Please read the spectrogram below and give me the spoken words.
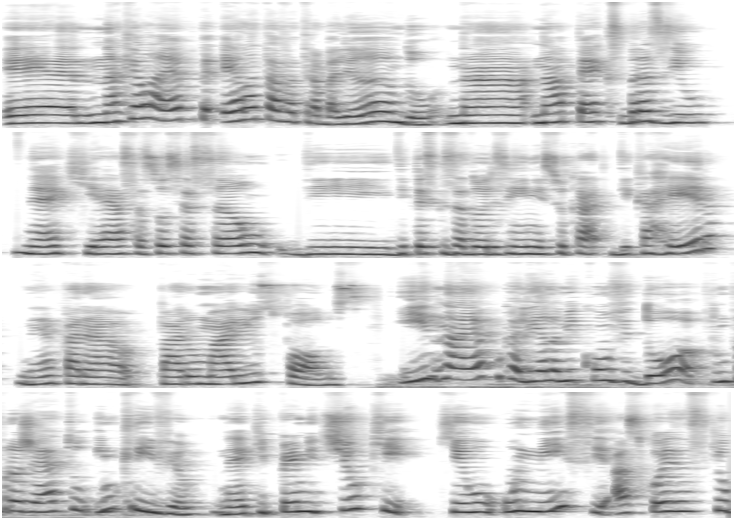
É, naquela época, ela estava trabalhando na, na Apex Brasil, né, que é essa associação de, de pesquisadores em início de carreira, né, para, para o mar e os polos. E na época ali ela me convidou para um projeto incrível, né, que permitiu que, que eu unisse as coisas que eu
